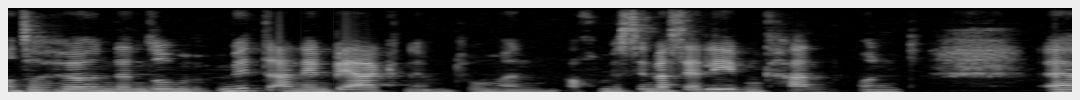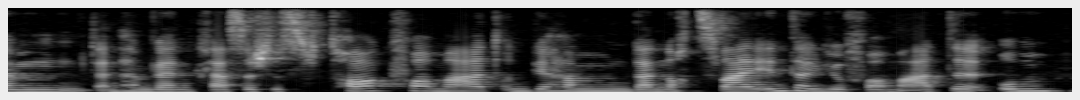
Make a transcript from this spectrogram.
unsere Hörenden so mit an den Berg nimmt, wo man auch ein bisschen was erleben kann. Und ähm, dann haben wir ein klassisches Talk-Format und wir haben dann noch zwei Interview-Formate, um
